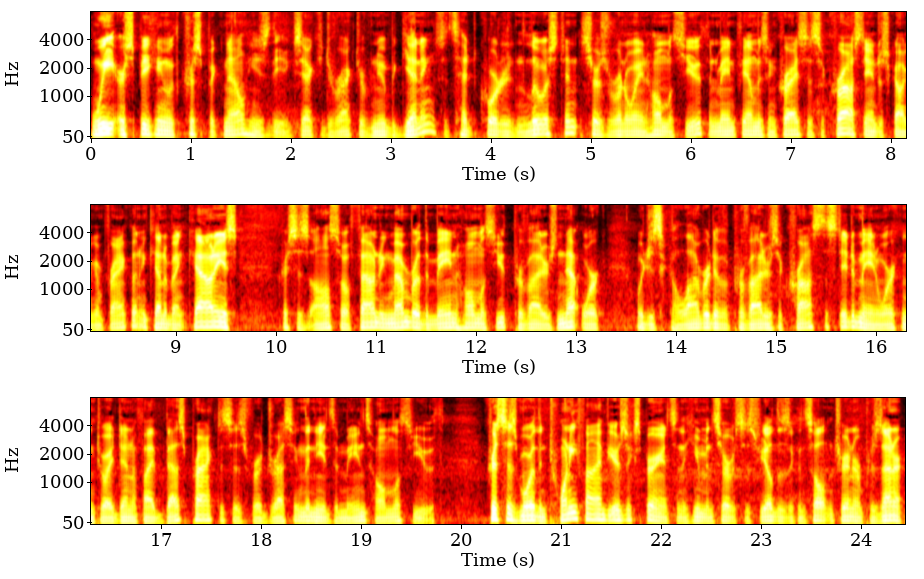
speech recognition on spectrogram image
We are speaking with Chris Bicknell. He's the executive director of New Beginnings. It's headquartered in Lewiston. It serves runaway and homeless youth and Maine families in crisis across Androscoggin, Franklin, and Kennebec counties. Chris is also a founding member of the Maine Homeless Youth Providers Network, which is a collaborative of providers across the state of Maine working to identify best practices for addressing the needs of Maine's homeless youth. Chris has more than 25 years' experience in the human services field as a consultant, trainer, and presenter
